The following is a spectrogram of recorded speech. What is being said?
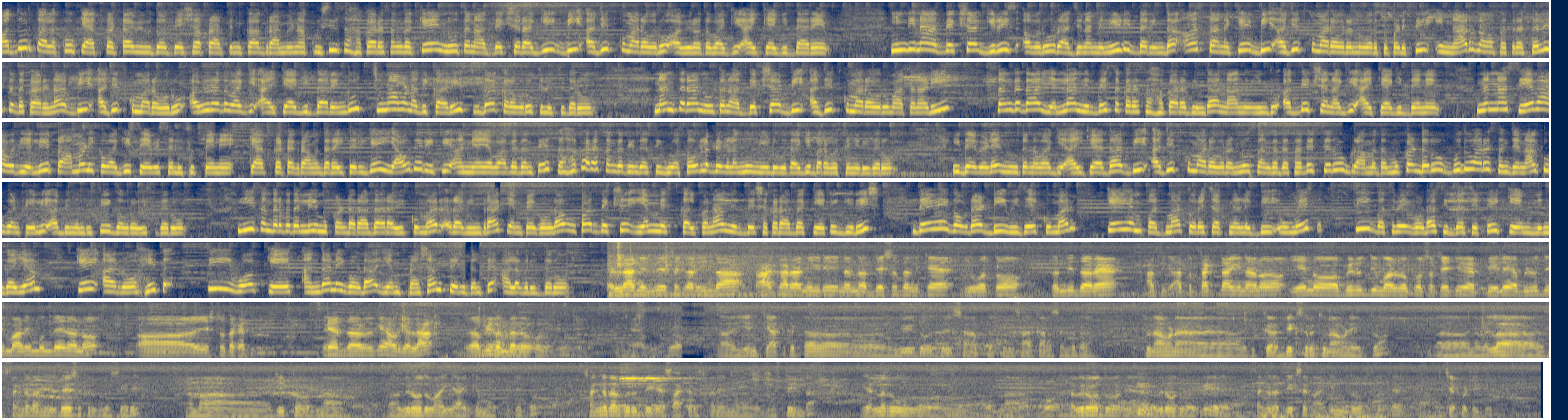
ಮದ್ದೂರು ತಾಲೂಕು ಕ್ಯಾತ್ಕಟ್ಟ ವಿವಿಧೋದ್ದೇಶ ಪ್ರಾಥಮಿಕ ಗ್ರಾಮೀಣ ಕೃಷಿ ಸಹಕಾರ ಸಂಘಕ್ಕೆ ನೂತನ ಅಧ್ಯಕ್ಷರಾಗಿ ಬಿ ಅಜಿತ್ ಕುಮಾರ್ ಅವರು ಅವಿರೋಧವಾಗಿ ಆಯ್ಕೆಯಾಗಿದ್ದಾರೆ. ಹಿಂದಿನ ಅಧ್ಯಕ್ಷ ಗಿರೀಶ್ ಅವರು ರಾಜೀನಾಮೆ ನೀಡಿದ್ದರಿಂದ ಆ ಸ್ಥಾನಕ್ಕೆ ಬಿ ಅಜಿತ್ ಕುಮಾರ್ ಅವರನ್ನು ಹೊರತುಪಡಿಸಿ ಇನ್ನಾರು ನಾಮಪತ್ರ ಸಲ್ಲಿಸದ ಕಾರಣ ಬಿ ಅಜಿತ್ ಕುಮಾರ್ ಅವರು ಅವಿರೋಧವಾಗಿ ಆಯ್ಕೆಯಾಗಿದ್ದಾರೆಂದು ಚುನಾವಣಾಧಿಕಾರಿ ಸುಧಾಕರ್ ಅವರು ತಿಳಿಸಿದರು. ನಂತರ ನೂತನ ಅಧ್ಯಕ್ಷ ಬಿ ಅಜಿತ್ ಕುಮಾರ್ ಅವರು ಮಾತನಾಡಿ ಸಂಘದ ಎಲ್ಲ ನಿರ್ದೇಶಕರ ಸಹಕಾರದಿಂದ ನಾನು ಇಂದು ಅಧ್ಯಕ್ಷನಾಗಿ ಆಯ್ಕೆಯಾಗಿದ್ದೇನೆ. ನನ್ನ ಸೇವಾ ಅವಧಿಯಲ್ಲಿ ಪ್ರಾಮಾಣಿಕವಾಗಿ ಸೇವೆ ಸಲ್ಲಿಸುತ್ತೇನೆ. ಕ್ಯಾತ್ಕಟ್ಟ ಗ್ರಾಮದ ರೈತರಿಗೆ ಯಾವುದೇ ರೀತಿ ಅನ್ಯಾಯವಾಗದಂತೆ ಸಹಕಾರ ಸಂಘದಿಂದ ಸಿಗುವ ಸೌಲಭ್ಯಗಳನ್ನು ನೀಡುವುದಾಗಿ ಭರವಸೆ ನೀಡಿದರು. ಇದೇ ವೇಳೆ ನೂತನವಾಗಿ ಆಯ್ಕೆಯಾದ ಬಿ. ಅಜಿತ್ ಕುಮಾರ್ ಅವರನ್ನು ಸಂಘದ ಸದಸ್ಯರು, ಗ್ರಾಮದ ಮುಖಂಡರು ಬುಧವಾರ ಸಂಜೆ ನಾಲ್ಕು ಗಂಟೆಯಲ್ಲಿ ಅಭಿನಂದಿಸಿ ಗೌರವಿಸಿದರು. ಈ ಸಂದರ್ಭದಲ್ಲಿ ಮುಖಂಡರಾದ ರವಿಕುಮಾರ್, ರವೀಂದ್ರ ಕೆಂಪೇಗೌಡ, ಉಪಾಧ್ಯಕ್ಷೆ ಎಂಎಸ್ ಕಲ್ಪನಾ, ನಿರ್ದೇಶಕರಾದ KT Girish, Devegowda D Vijayakumar, KM Padma, Torechaknalli B Umesh, C Basavegowda, Siddashetty, KM Lingaiah, KR Rohit, CEO KS Andanegowda, M Prashanth ಸೇರಿದಂತೆ ಹಲವರಿದ್ದರು. ಎಲ್ಲ ನಿರ್ದೇಶಕರಿಂದ ಸಹಕಾರ ನೀಡಿ ನನ್ನ ಅಧ್ಯಕ್ಷತನಕ್ಕೆ ಇವತ್ತು ತಂದಿದ್ದಾರೆ. ಅದಕ್ಕೆ ಅದ್ರ ತಕ್ಕನಾಗಿ ನಾನು ಏನು ಅಭಿವೃದ್ಧಿ ಮಾಡಬೇಕು, ಸೊಸೈಟಿ ವ್ಯಾಪ್ತಿಯಲ್ಲಿ ಅಭಿವೃದ್ಧಿ ಮಾಡಿ ಮುಂದೆ ನಾನು ಎಷ್ಟು ತಗೋತೀವಿ ಸೇರಿದವ್ರಿಗೆ ಅವ್ರಿಗೆಲ್ಲ ಅಭಿನಂದನೆಗಳು. ಏನು ಕ್ಯಾತ್ಕಟ್ಟ ವಿವಿಧೋದ್ದೇಶ ಪತ್ತಿನ ಸಹಕಾರ ಸಂಘದ ಚುನಾವಣಾ ಇದಕ್ಕೆ ಅಧ್ಯಕ್ಷರ ಚುನಾವಣೆ ಇತ್ತು. ನಾವೆಲ್ಲ ಸಂಘದ ನಿರ್ದೇಶಕರುಗಳು ಸೇರಿ ನಮ್ಮ ಅಜಿತ್ ಅವ್ರನ್ನ ವಿರೋಧವಾಗಿ ಆಯ್ಕೆ ಮಾಡಿಕೊಟ್ಟಿತ್ತು. ಸಂಘದ ಅಭಿವೃದ್ಧಿಗೆ ಸಹಕರಿಸ್ತಾರೆ ಅನ್ನೋ ದೃಷ್ಟಿಯಿಂದ ಎಲ್ಲರೂ ಅವ್ರನ್ನ ಅವಿರೋಧವಾಗಿ ಅವಿರೋಧವಾಗಿ ಸಂಘದ ಅಧ್ಯಕ್ಷರನ್ನಾಗಿ ಮುಂದುವರಿಸಲಿಕ್ಕೆ ಇಚ್ಛೆಪಟ್ಟಿದ್ದೀವಿ.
